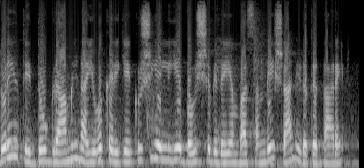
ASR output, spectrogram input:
ದೊರೆಯುತ್ತಿದ್ದು, ಗ್ರಾಮೀಣ ಯುವಕರಿಗೆ ಕೃಷಿಯಲ್ಲಿಯೇ ಭವಿಷ್ಯವಿದೆ ಎಂಬ ಸಂದೇಶ ನೀಡುತ್ತಿದ್ದಾರೆ.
